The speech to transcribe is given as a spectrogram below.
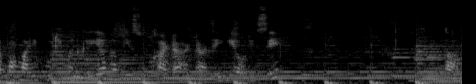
अब हमारी पूरी बन गई है। अब हम ये सूखा आटा हटा देंगे और इसे डाल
